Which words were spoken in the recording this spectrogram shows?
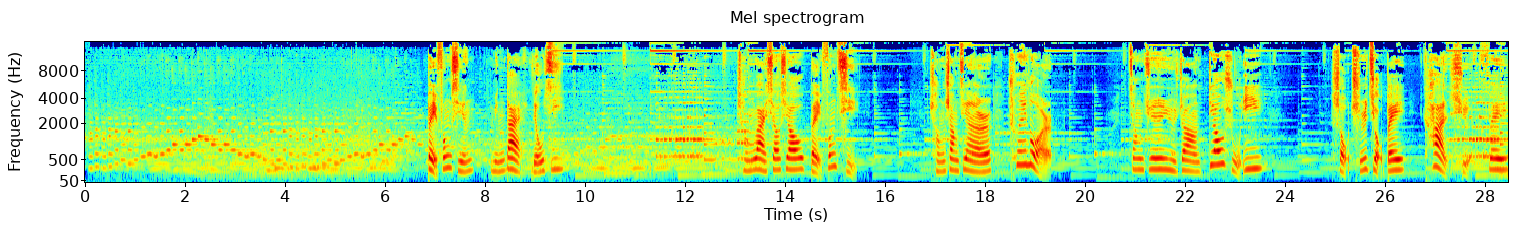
《北风行》明代刘基。城外萧萧北风起，城上健儿吹落耳。将军欲仗雕鼠衣，手持酒杯看雪飞。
